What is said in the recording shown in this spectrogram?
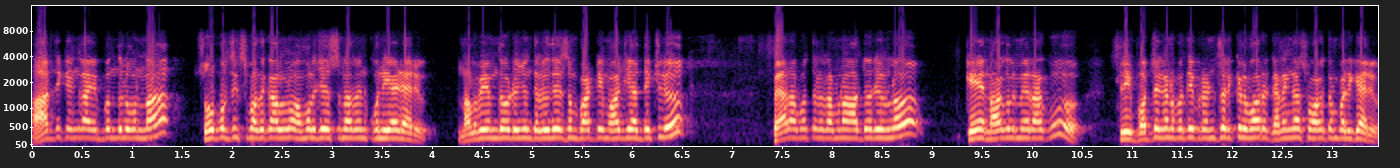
ఆర్థికంగా ఇబ్బందులు ఉన్నా సూపర్ సిక్స్ పథకాలను అమలు చేస్తున్నారని కొనియాడారు. నలభై ఎనిమిదో డివిజన్ తెలుగుదేశం పార్టీ మాజీ అధ్యక్షులు పేరాబత్తుల రమణ ఆధ్వర్యంలో కె. నాగుల మేరాకు శ్రీ బొజ్జ గణపతి ఫ్రెండ్ సర్కిల్ వారు ఘనంగా స్వాగతం పలికారు.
